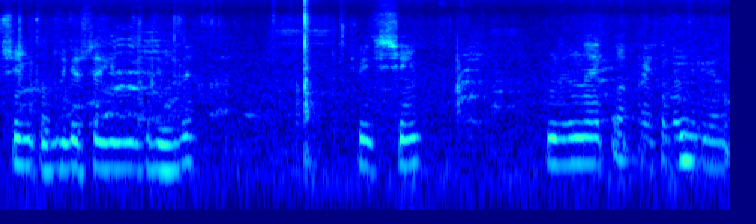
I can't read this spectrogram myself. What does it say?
şeyin kablosu göstergenin dediğim gibi. Şu ikisi şeyin. Bunların da ait olduğunu bilmiyorum.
